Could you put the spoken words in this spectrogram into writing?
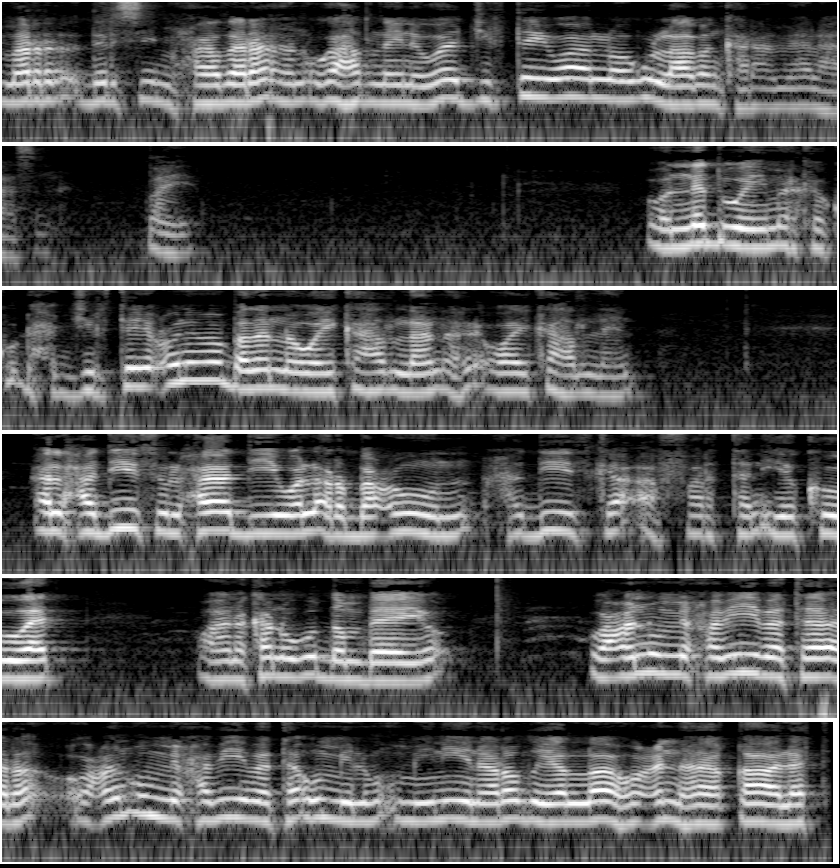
mar darsi muxaadara aan uga hadlayna waa jirtay waa loogu laaban karaa meelahaasna. Ayb oo nadwey marka ku dhex jirtay culimo badanna way ka hadlaan way ka hadleen. Alxadiidu alxaadi waalarbacuun xadiidka afartan iyo koowaad waana kan ugu dambeeyo wacan umi xabibata wacan umi xabiibata umi lmu'miniina radia allahu canha qaalat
